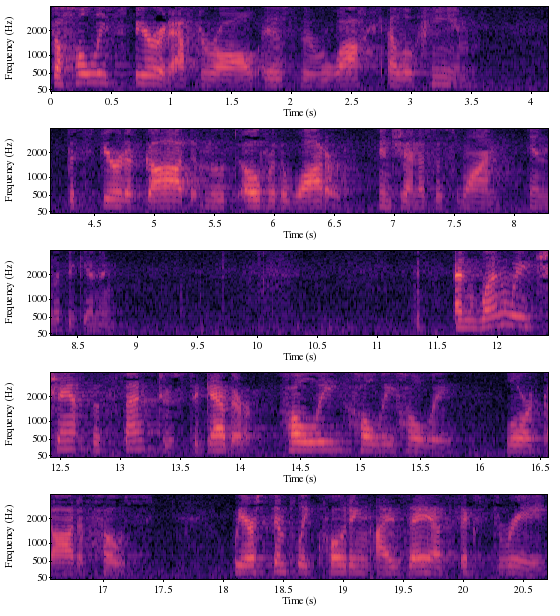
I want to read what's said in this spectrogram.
The Holy Spirit, after all, is the Ruach Elohim, the Spirit of God that moved over the water in Genesis 1 in the beginning. And when we chant the Sanctus together, Holy, Holy, Holy, Lord God of hosts, we are simply quoting Isaiah 6:3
